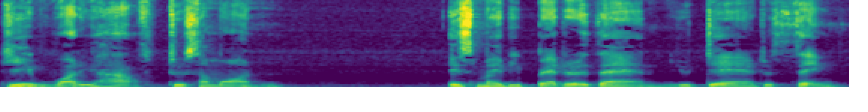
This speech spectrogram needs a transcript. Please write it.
Give what you have to someone it may be better than you dare to think.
